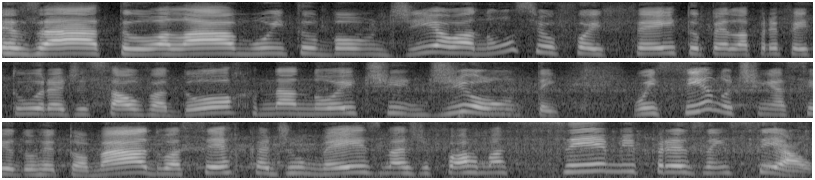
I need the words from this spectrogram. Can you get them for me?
Exato. Olá, muito bom dia. O anúncio foi feito pela Prefeitura de Salvador na noite de ontem. O ensino tinha sido retomado há cerca de um mês, mas de forma semipresencial.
